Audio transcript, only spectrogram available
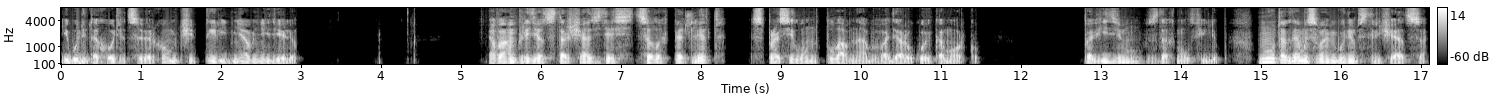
и будет охотиться верхом четыре дня в неделю. «Вам придется торчать здесь целых пять лет?» — спросил он, плавно обводя рукой коморку. «По-видимому», — вздохнул Филипп. «Ну, тогда мы с вами будем встречаться.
